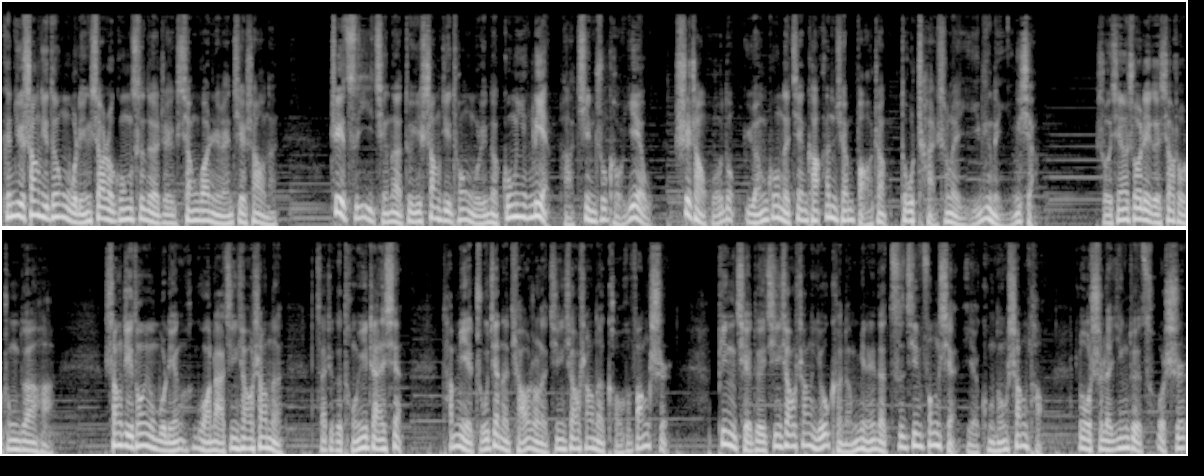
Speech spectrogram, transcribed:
根据上汽通用五菱销售公司的这个相关人员介绍呢，这次疫情呢，对于上汽通用五菱的供应链啊、进出口业务、市场活动、员工的健康安全保障都产生了一定的影响。首先说这个销售终端哈，上汽通用五菱和广大经销商呢，在这个统一战线，他们也逐渐的调整了经销商的考核方式，并且对经销商有可能面临的资金风险也共同商讨，落实了应对措施，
